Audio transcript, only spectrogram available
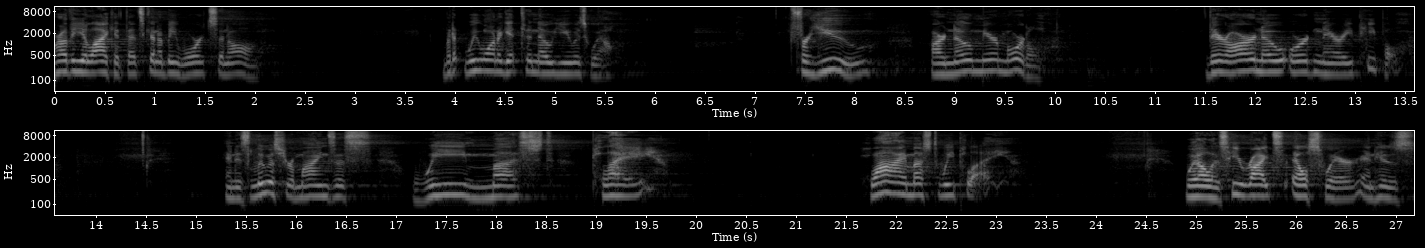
whether you like it, that's going to be warts and all. But we want to get to know you as well. For you are no mere mortal. There are no ordinary people. And as Lewis reminds us, we must play. Why must we play? Well, as he writes elsewhere in his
